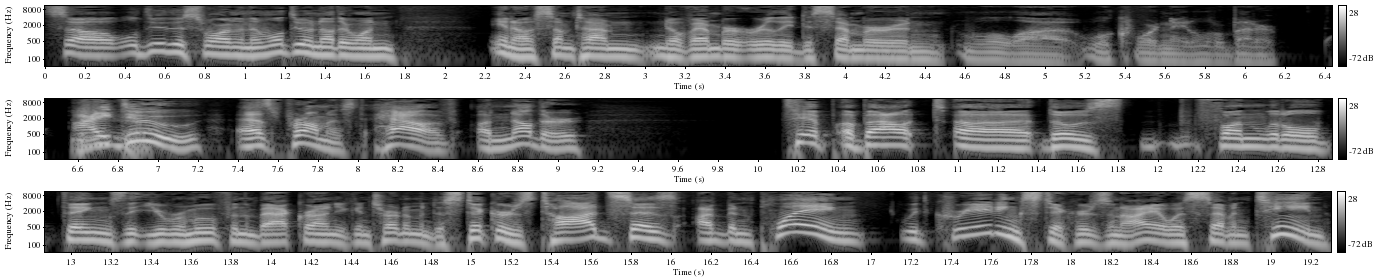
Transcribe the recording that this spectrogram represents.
So we'll do this one and then we'll do another one you know, sometime November, early December, and we'll uh, we'll coordinate a little better. I do, as promised, have another tip about uh, those fun little things that you remove from the background. You can turn them into stickers. Todd says, I've been playing with creating stickers in iOS 17.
